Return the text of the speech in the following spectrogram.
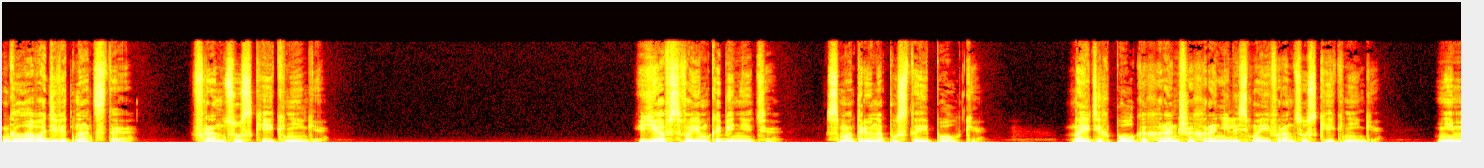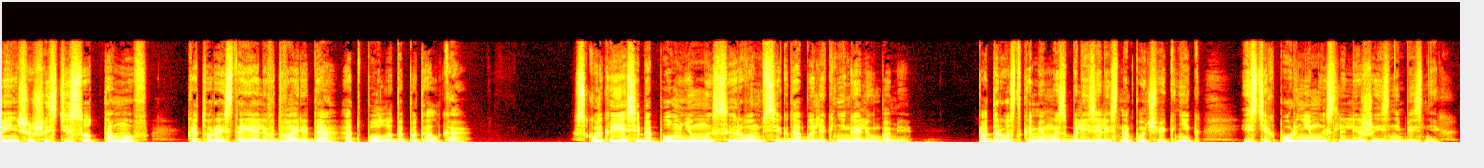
Глава 19. Французские книги. Я в своем кабинете. Смотрю на пустые полки. На этих полках раньше хранились мои французские книги. Не меньше 600 томов, которые стояли в два ряда от пола до потолка. Сколько я себя помню, мы с Ирвом всегда были книголюбами. Подростками мы сблизились на почве книг и с тех пор не мыслили жизни без них.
